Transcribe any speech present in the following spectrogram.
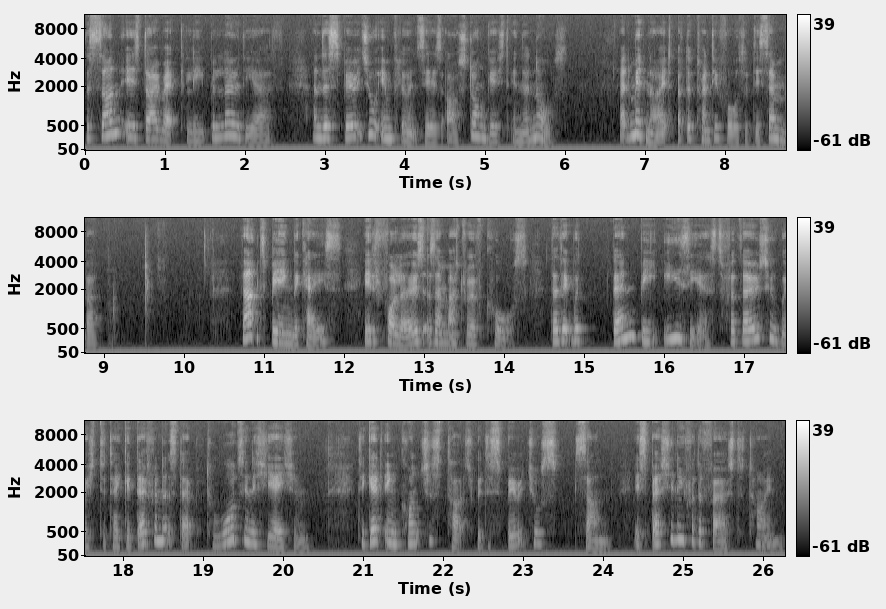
the sun is directly below the earth and the spiritual influences are strongest in the north, at midnight of the 24th of December. That being the case, it follows as a matter of course that it would then be easiest for those who wish to take a definite step towards initiation to get in conscious touch with the spiritual sun, especially for the first time.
